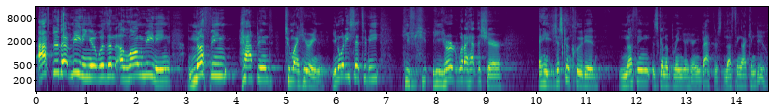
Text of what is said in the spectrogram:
After that meeting, it wasn't a long meeting, nothing happened to my hearing. You know what he said to me? He, he, he heard what I had to share, and he just concluded, nothing is going to bring your hearing back. There's nothing I can do.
